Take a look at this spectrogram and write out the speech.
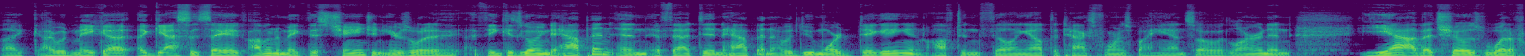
like I would make a, a guess and say, I'm going to make this change and here's what I think is going to happen. And if that didn't happen, I would do more digging and often filling out the tax forms by hand so I would learn. And yeah, that shows what a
